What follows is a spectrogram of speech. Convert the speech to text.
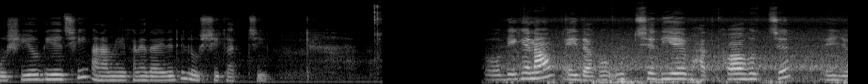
বসিয়েও দিয়েছি, আর আমি এখানে দাঁড়িয়ে দাঁড়িয়ে লস্যি খাচ্ছি। তো দেখে নাও, এই দেখো, উচ্ছে দিয়ে ভাত খাওয়া হচ্ছে। এই যে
